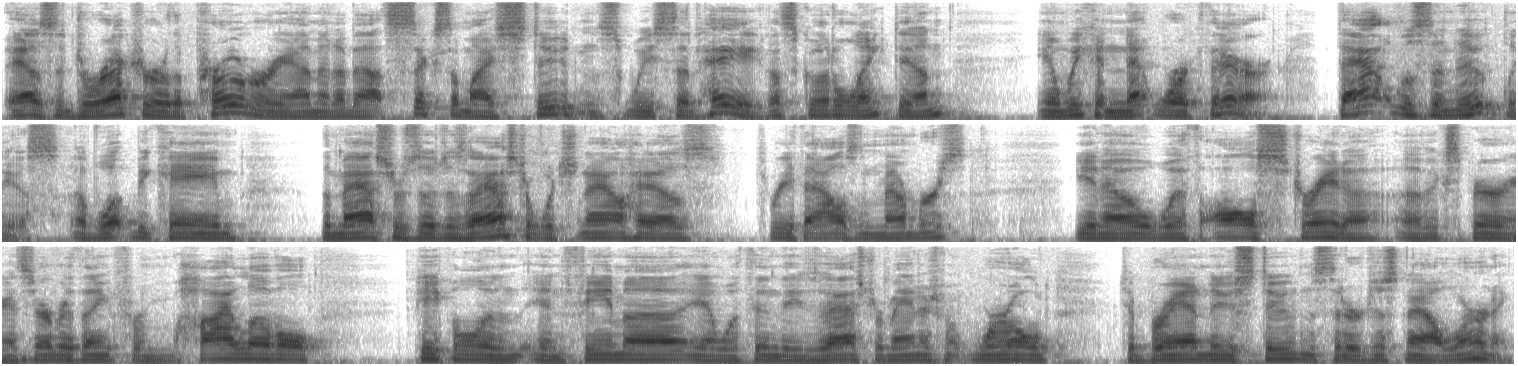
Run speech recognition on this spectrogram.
as the director of the program and about six of my students, we said, "Hey, let's go to LinkedIn, and we can network there." That was the nucleus of what became the Masters of Disaster, which now has 3,000 members, you know, with all strata of experience, everything from high level people in, in FEMA and within the disaster management world to brand new students that are just now learning.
